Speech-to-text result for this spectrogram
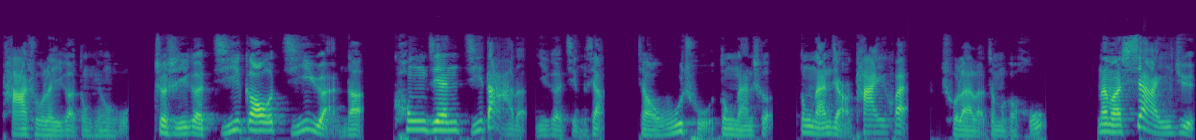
塌出了一个洞庭湖。这是一个极高极远的。空间极大的一个景象，叫吴楚东南坼，东南角塌一块，出来了这么个湖。那么下一句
